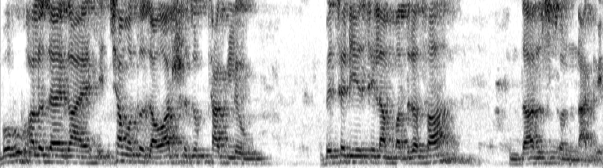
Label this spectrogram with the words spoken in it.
বহু ভালো জায়গায় ইচ্ছা মতো যাওয়ার সুযোগ থাকলেও বেছে নিয়েছিলাম মাদ্রাসা দারুসন্নাকে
